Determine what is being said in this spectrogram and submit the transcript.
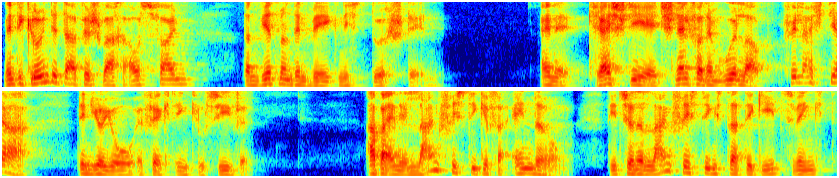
Wenn die Gründe dafür schwach ausfallen, dann wird man den Weg nicht durchstehen. Eine Crash-Diät schnell vor dem Urlaub, vielleicht ja, den Jojo-Effekt inklusive. Aber eine langfristige Veränderung, die zu einer langfristigen Strategie zwingt,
